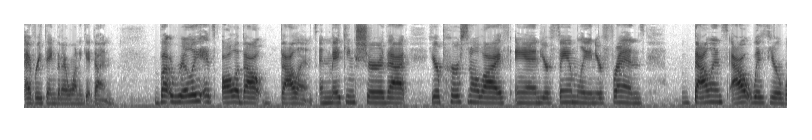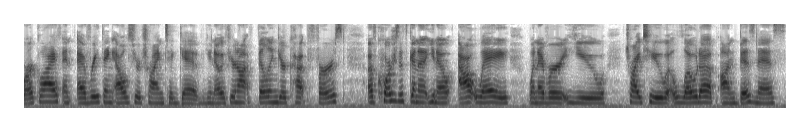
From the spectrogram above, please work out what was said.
everything that I want to get done. But really, it's all about balance and making sure that your personal life and your family and your friends balance out with your work life and everything else you're trying to give. You know, if you're not filling your cup first, of course it's going to, you know, outweigh whenever you try to load up on business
